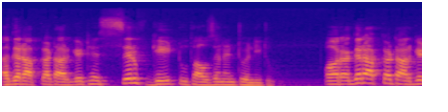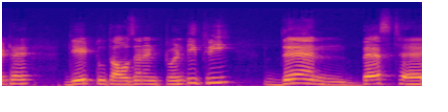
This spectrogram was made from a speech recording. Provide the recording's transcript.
अगर आपका टारगेट है सिर्फ़ गेट 2022 और अगर आपका टारगेट है गेट 2023 देन बेस्ट है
